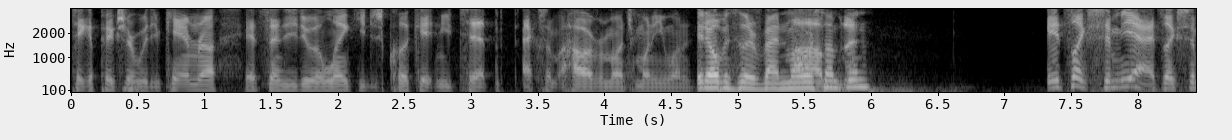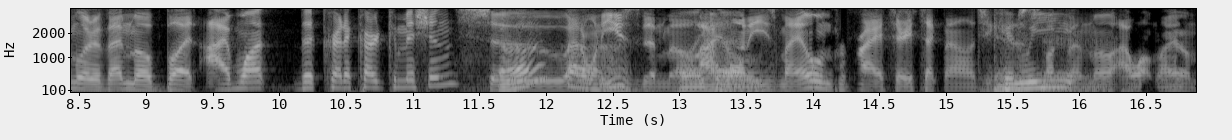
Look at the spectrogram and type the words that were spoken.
take a picture with your camera. It sends you to a link. You just click it and you tip X however much money you want to. It opens to their Venmo or Um, something. It's like sim, yeah, it's like similar to Venmo, but I want the credit card commissions, so I don't want to Ah. use Venmo. I like I want to use my own proprietary technology. Can 'cause we- fuck Venmo? I want my own.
